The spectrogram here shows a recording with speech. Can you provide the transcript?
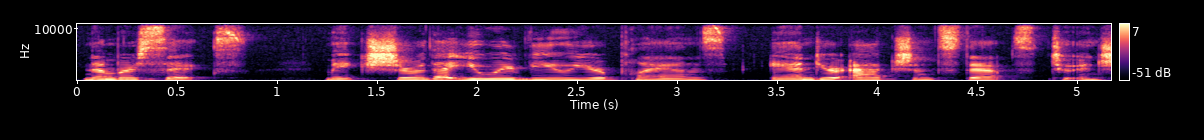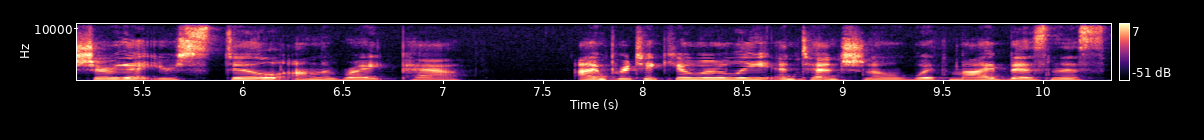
Number six, make sure that you review your plans and your action steps to ensure that you're still on the right path. I'm particularly intentional with my business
